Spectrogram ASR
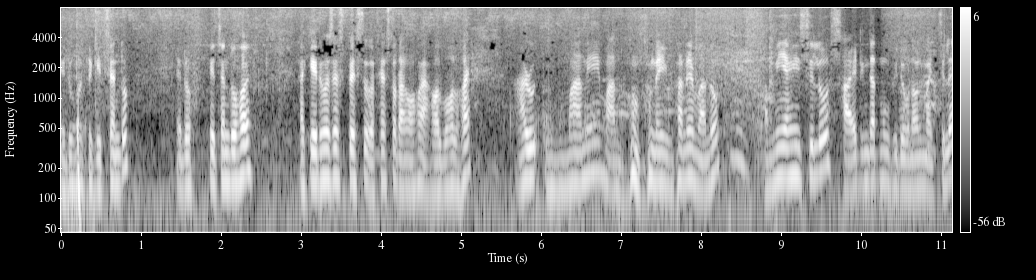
এইটো হৈছে কিটচেনটো এইটো কিটচেনটো হয়। বাকী এইটো হৈছে স্পেচটো যথেষ্ট ডাঙৰ হয় আহল বহল হয়। আৰু ইমানেই মানুহ মানে ইমানেই মানুহ। আমি আহিছিলোঁ চাৰে তিনিটাত মোক ভিডিঅ' বনাবলৈ মাতিছিলে।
